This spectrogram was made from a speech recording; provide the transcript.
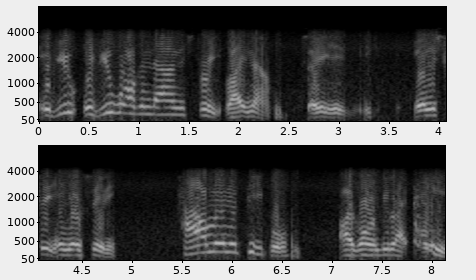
If you if you walking down the street right now, say in the street in your city, how many people are going to be like, "Hey,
